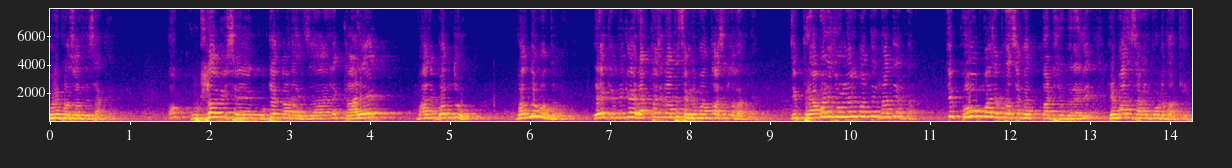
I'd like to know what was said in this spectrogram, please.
पुरे कुणी फसवलं ते अहो कुठला विषय कुठं काढायचा? आणि काळे माझे बंधू बंधू म्हणतो मी. एक मी काय रक्ताचे नाते सगळे मानतो असं लागले जे प्रामाणिक जोडलेले मानते नाते आहेत ना ते खूप माझ्या प्रसंगात पाठीशी उभी राहिली. हे माझं सगळ्यात मोठं भाग्य आहे.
